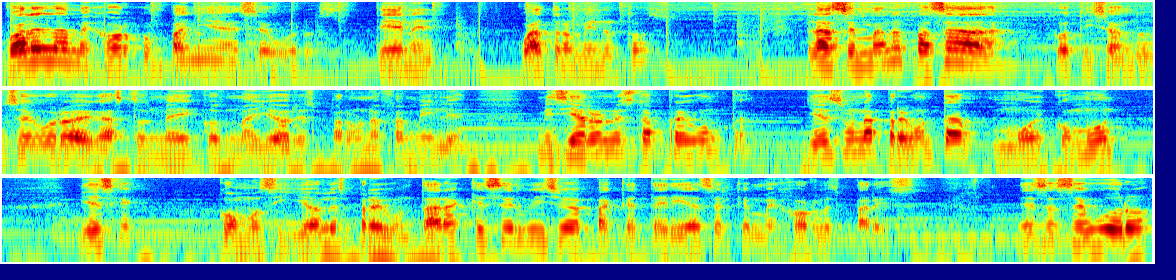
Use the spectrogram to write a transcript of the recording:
cuál es la mejor compañía de seguros. ¿Tienen cuatro minutos? La semana pasada, cotizando un seguro de gastos médicos mayores para una familia, me hicieron esta pregunta. Y es una pregunta muy común. Y es que como si yo les preguntara qué servicio de paquetería es el que mejor les parece. Les aseguro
